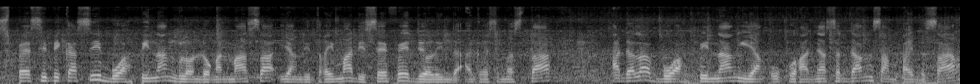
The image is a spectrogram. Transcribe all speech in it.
Spesifikasi buah pinang gelondongan masa yang diterima di CV Diolinda Agri Semesta adalah buah pinang yang ukurannya sedang sampai besar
